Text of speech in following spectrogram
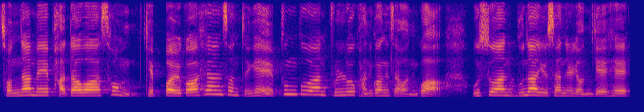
전남의 바다와 섬, 갯벌과 해안선 등의 풍부한 블루 관광 자원과 우수한 문화유산을 연계해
